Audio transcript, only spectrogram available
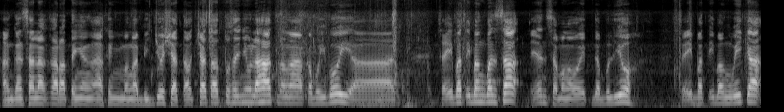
Hanggang sa nakarating ang aking mga video, shout out, shout out po sa inyong lahat mga kaboyboy at sa iba't ibang bansa, yan sa mga OFW, sa iba't ibang wika,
